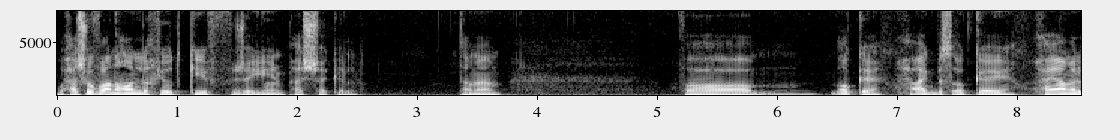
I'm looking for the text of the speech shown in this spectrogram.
وحشوف أنا هون الخيوط كيف جايين بهالشكل تمام؟ ف okay حاكبس okay. حيعمل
